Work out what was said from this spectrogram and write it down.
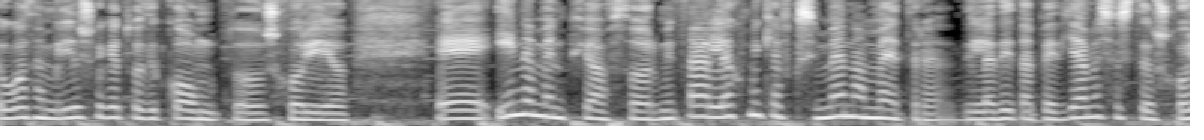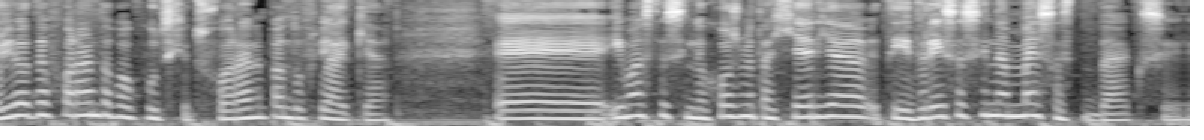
εγώ θα μιλήσω για το δικό μου το σχολείο. Ε, είναι μεν πιο αυθόρμητα, αλλά έχουμε και αυξημένα μέτρα. Δηλαδή, τα παιδιά μέσα στο σχολείο δεν φοράνε τα παπούτσια τους, φοράνε παντοφλάκια. Ε, είμαστε συνεχώς με τα χέρια, η βρύσα είναι μέσα στην τάξη.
